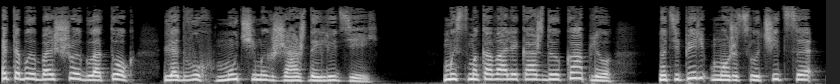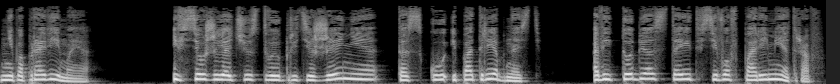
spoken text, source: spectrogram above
Это был большой глоток для двух мучимых жаждой людей. Мы смаковали каждую каплю, но теперь может случиться непоправимое. И все же я чувствую притяжение, тоску и потребность, а ведь Тобиас стоит всего в паре метров.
